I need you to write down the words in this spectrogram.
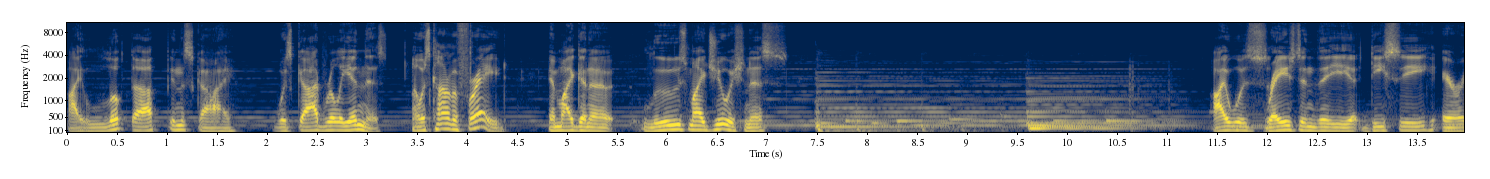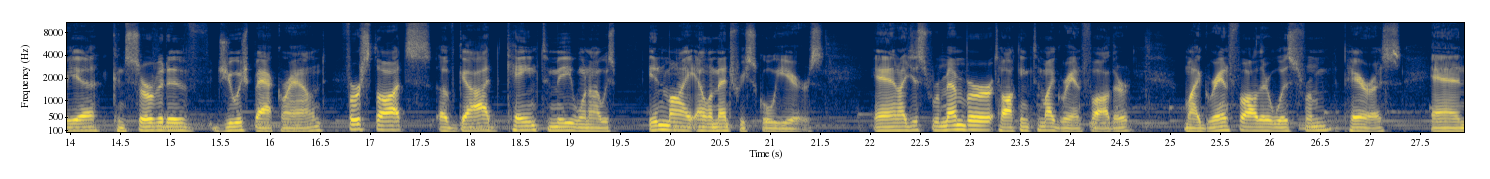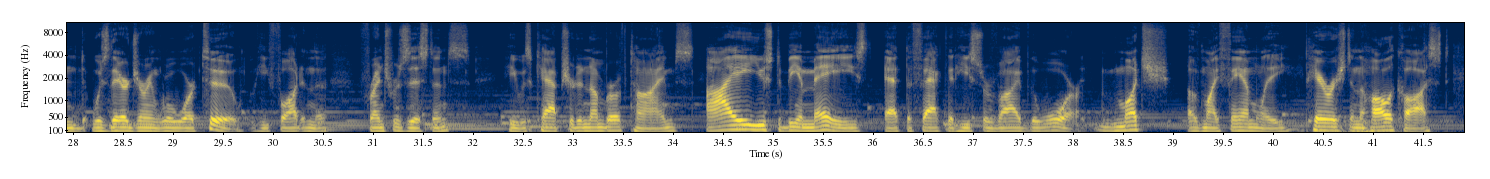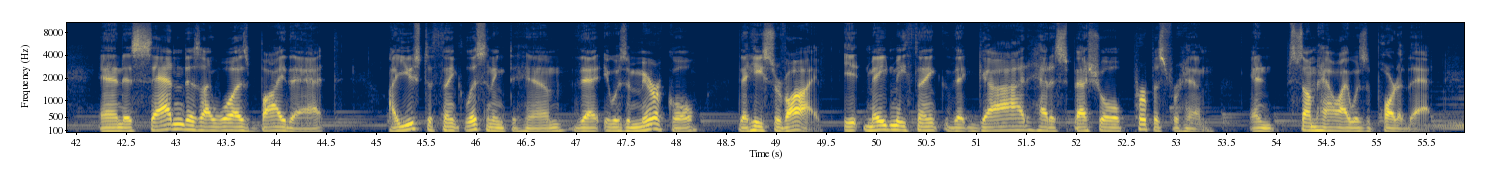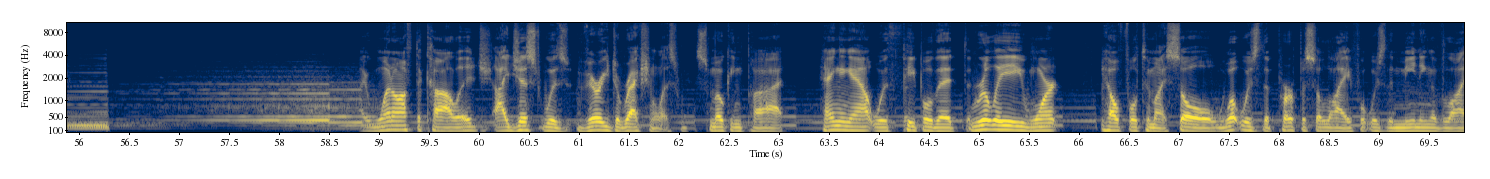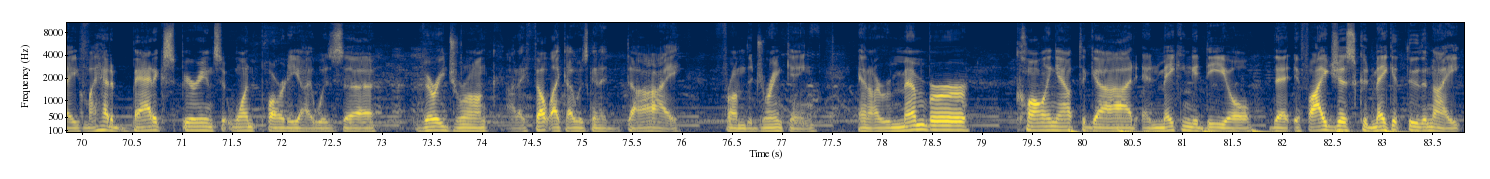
I looked up in the sky. Was God really in this? I was kind of afraid. Am I going to lose my Jewishness? I was raised in the DC area, conservative Jewish background. First thoughts of God came to me when I was in my elementary school years. And I just remember talking to my grandfather. My grandfather was from Paris and was there during World War II. He fought in the French resistance. He was captured a number of times. I used to be amazed at the fact that he survived the war. Much of my family perished in the Holocaust, and as saddened as I was by that, I used to think, listening to him, that it was a miracle that he survived. It made me think that God had a special purpose for him, and somehow I was a part of that. I went off to college. I just was very directionless, smoking pot, hanging out with people that really weren't helpful to my soul. What was the purpose of life? What was the meaning of life? I had a bad experience at one party. I was uh, very drunk. And I felt like I was going to die from the drinking. And I remember calling out to God and making a deal that if I just could make it through the night,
